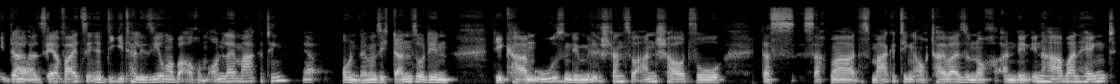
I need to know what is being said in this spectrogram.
die da genau. sehr weit sind in der Digitalisierung, aber auch im Online-Marketing. Ja. Und wenn man sich dann so den, die KMUs und den Mittelstand so anschaut, wo das, sag mal, das Marketing auch teilweise noch an den Inhabern hängt,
